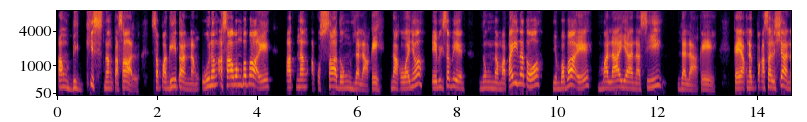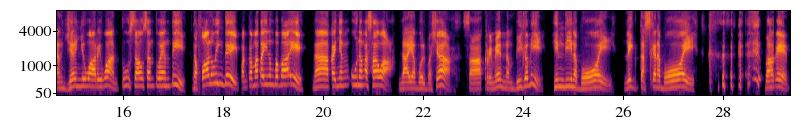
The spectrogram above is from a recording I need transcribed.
ang bigkis ng kasal sa pagitan ng unang asawang babae at ng akusadong lalaki. Nakuha nyo? Ibig sabihin, nung namatay na to, yung babae, malaya na si lalaki. Kaya nagpakasal siya ng January 1, 2020. The following day, pagkamatay ng babae na kanyang unang asawa, liable ba siya sa krimen ng bigamy? Hindi na boy. Ligtas ka na boy. Bakit?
